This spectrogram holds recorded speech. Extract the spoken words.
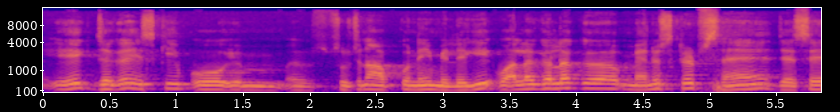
एक जगह इसकी वो सूचना आपको नहीं मिलेगी। वो अलग अलग मैन्यूस्क्रिप्ट्स हैं जैसे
